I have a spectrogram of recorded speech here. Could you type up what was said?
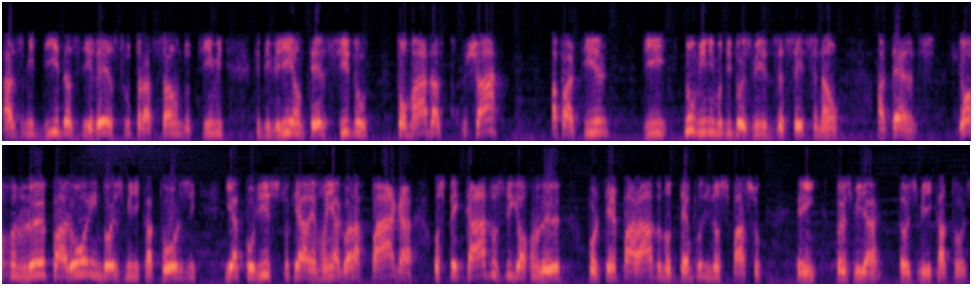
as medidas de reestruturação do time que deveriam ter sido tomadas já a partir de, no mínimo, de 2016, se não até antes. Jochen Löw parou em 2014 e é por isso que a Alemanha agora paga os pecados de Jochen Löw por ter parado no tempo e no espaço em 2014.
